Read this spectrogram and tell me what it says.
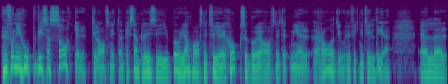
Hur får ni ihop vissa saker till avsnitten? Exempelvis i början på avsnitt fyra i chock så börjar avsnittet mer radio. Hur fick ni till det? Eller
